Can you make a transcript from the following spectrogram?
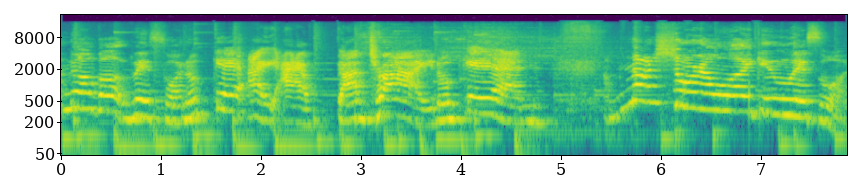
Don't know about this one, okay? I, I've, I've tried, okay? And I'm not sure I'm liking this one.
